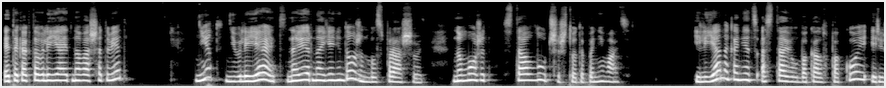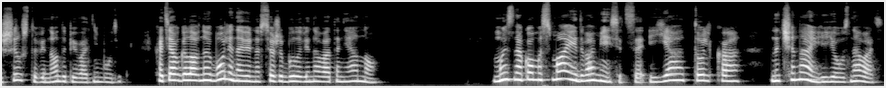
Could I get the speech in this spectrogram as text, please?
Это как-то влияет на ваш ответ?» «Нет, не влияет. Наверное, я не должен был спрашивать, но, может, стал лучше что-то понимать». Илья, наконец, оставил бокал в покое и решил, что вино допивать не будет. Хотя в головной боли, наверное, все же было виновато не оно. Мы знакомы с Майей два месяца, и я только начинаю ее узнавать.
